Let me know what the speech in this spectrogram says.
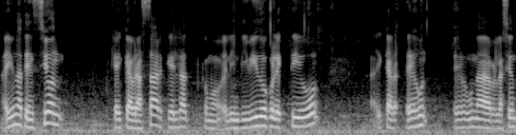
hay una tensión que hay que abrazar, que es la, como el individuo colectivo, hay que, es un, es una relación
